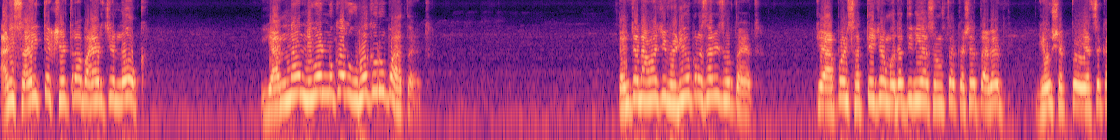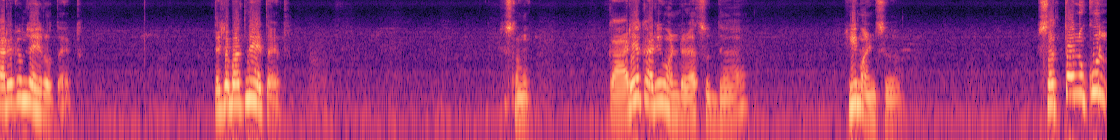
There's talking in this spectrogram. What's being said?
आणि साहित्य क्षेत्राबाहेरचे लोक यांना निवडणुकात उभं करू पाहत आहेत त्यांच्या नावाचे व्हिडिओ प्रसारित होत आहेत की आपण सत्तेच्या मदतीने या संस्था कशा ताब्यात घेऊ शकतो याचे कार्यक्रम जाहीर होत आहेत त्याच्या बातम्या येत आहेत सं- कार्यकारी मंडळात सुद्धा ही माणसं सत्तानुकूल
